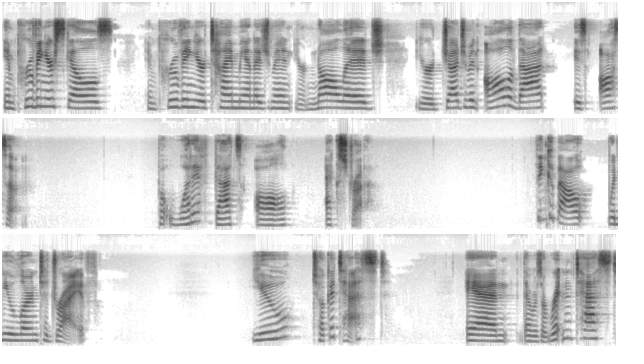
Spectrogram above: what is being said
improving your skills, improving your time management, your knowledge, your judgment, all of that is awesome. But what if that's all extra? Think about when you learned to drive. You took a test, and there was a written test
